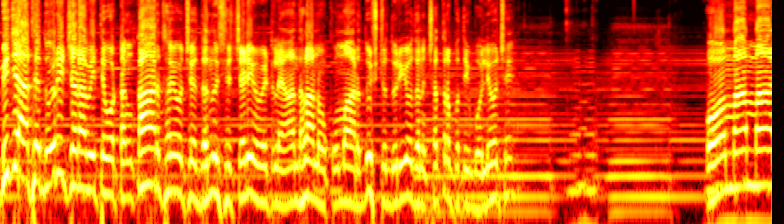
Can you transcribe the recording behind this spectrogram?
બીજા હાથે દોરી ચડાવી તેવો ટંકાર થયો છે. ધનુષ્ય ચડ્યો એટલે આંધળાનો કુમાર દુષ્ટ દુર્યોધન છત્રપતિ બોલ્યો છે. ઓ મામા,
